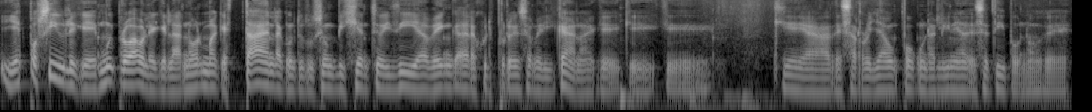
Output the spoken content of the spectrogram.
Y es posible que, es muy probable que la norma que está en la constitución vigente hoy día venga de la jurisprudencia americana, que, que, que ha desarrollado un poco una línea de ese tipo, ¿no? De,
